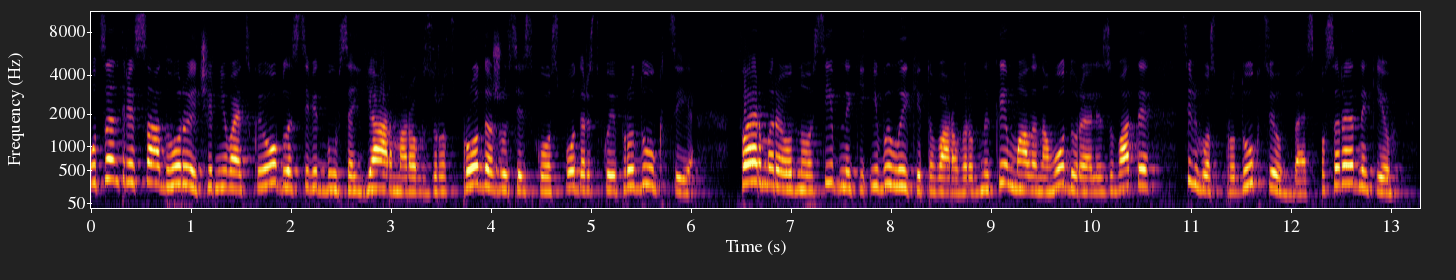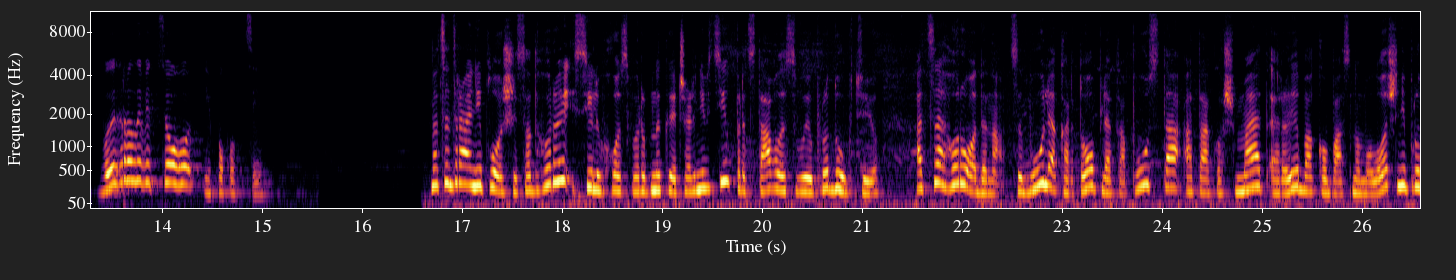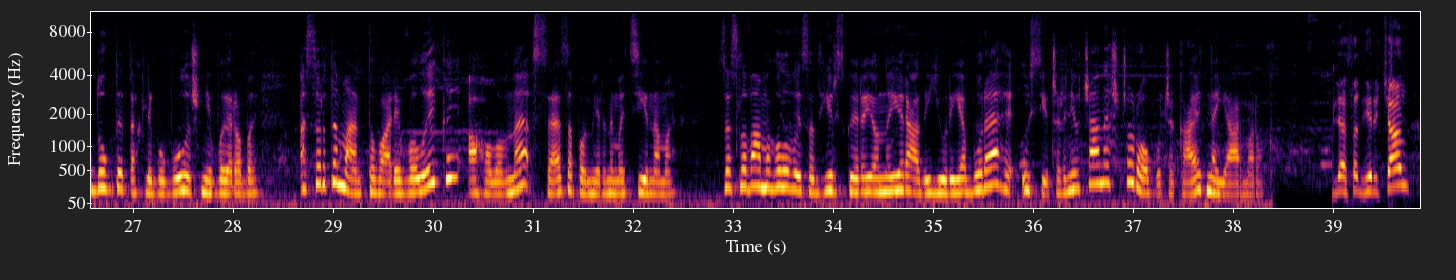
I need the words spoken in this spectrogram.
У центрі сад гори Чернівецької області відбувся ярмарок з розпродажу сільськогосподарської продукції. Фермери, одноосібники і великі товаровиробники мали нагоду реалізувати сільгоспродукцію без посередників. Виграли від цього і покупці. На центральній площі Садгори сільгоспвиробники Чернівців представили свою продукцію. А це городина, цибуля, картопля, капуста, а також мед, риба, ковбасно-молочні продукти та хлібобулочні вироби. Асортимент товарів великий, а головне все за помірними цінами. За словами голови Садгірської районної ради Юрія Буреги, усі чернівчани щороку чекають на ярмарок. Для садгірчан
